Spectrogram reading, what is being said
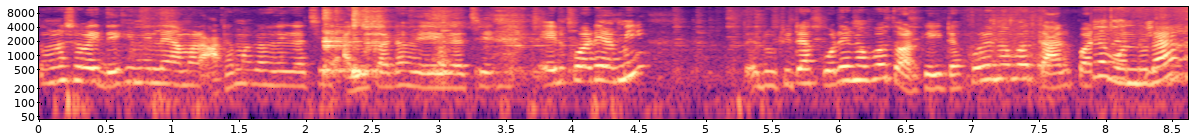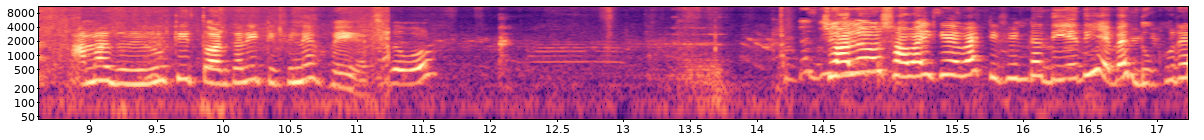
তোমরা সবাই দেখে নিলে আমার আটা মাখা হয়ে গেছে, আলু কাটা হয়ে গেছে। এরপরে আমি রুটিটা করে নেব, তরকারিটা করে নেব, তারপরে বন্ধুরা, আমার রুটির তরকারি টিফিনে হয়ে গেছে। দেবো চলো সবাইকে এবার টিফিনটা দিয়ে দিই। এবার দুপুরে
